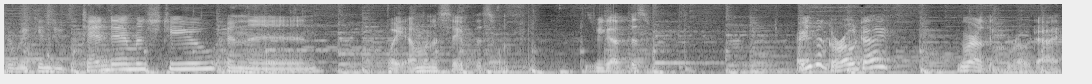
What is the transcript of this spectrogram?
So we can do 10 damage to you, and then... Wait, I'm gonna save this one. Because we got this one. Are you the grow die? You are the grow die.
